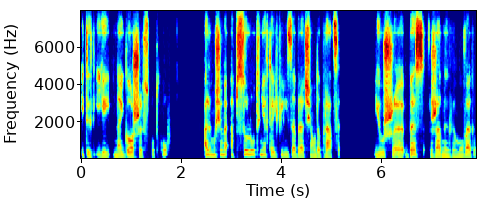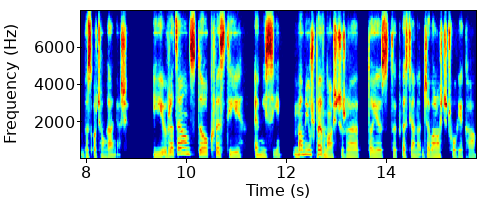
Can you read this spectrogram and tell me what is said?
i tych jej najgorszych skutków, ale musimy absolutnie w tej chwili zebrać się do pracy. Już e, bez żadnych wymówek, bez ociągania się. I wracając do kwestii emisji, mamy już pewność, że to jest kwestia działalności człowieka.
